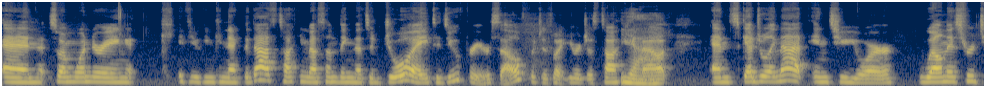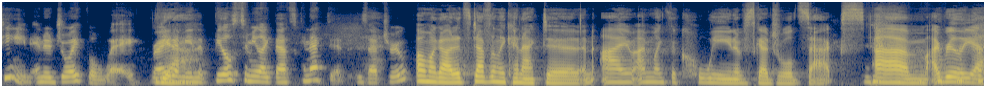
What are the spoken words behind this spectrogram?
And so I'm wondering if you can connect the dots talking about something that's a joy to do for yourself, which is what you were just talking Yeah. about, and scheduling that into your wellness routine in a joyful way, right? I mean, it feels to me like that's connected. Is that true? Oh my God, it's definitely connected. And I'm I'm like the queen of scheduled sex. Um, I really am.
